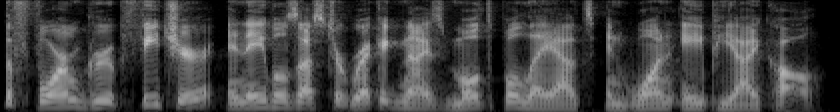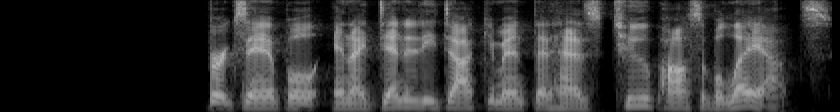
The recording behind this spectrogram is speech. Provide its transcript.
The form group feature enables us to recognize multiple layouts in one API call. For example, an identity document that has two possible layouts.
